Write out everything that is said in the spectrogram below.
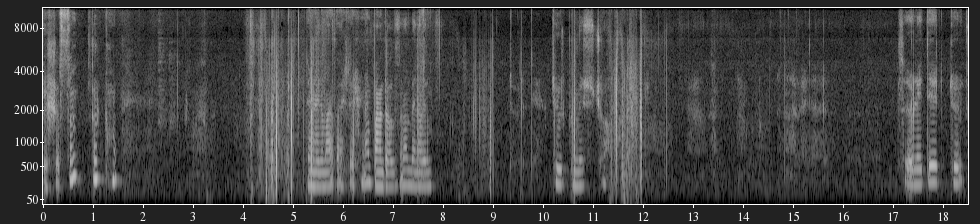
yaşasın. Dönelim arkadaşlar şuna. Bana da aldığı zaman ben alırım. Türkümüz çok. Söyledi Türk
